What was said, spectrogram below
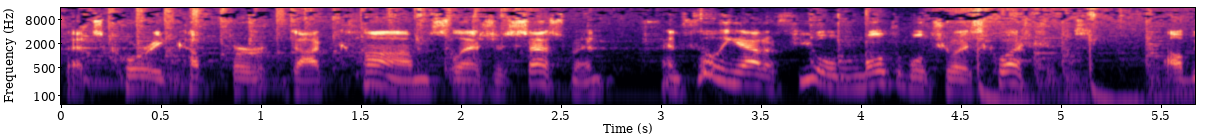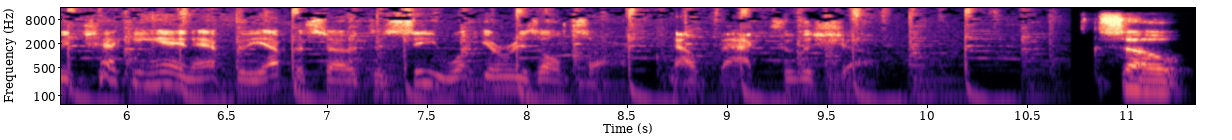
That's coreykupfer.com slash assessment and filling out a few multiple choice questions. I'll be checking in after the episode to see what your results are. Now back to the show. So,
